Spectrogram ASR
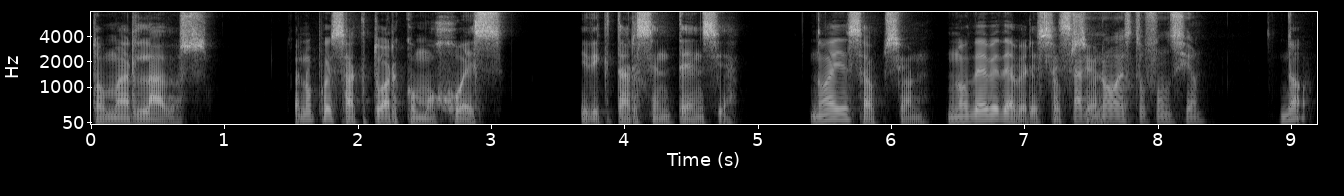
tomar lados, tú no puedes actuar como juez y dictar sentencia. No hay esa opción, no debe de haber esa Esa opción. no es tu función. No.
